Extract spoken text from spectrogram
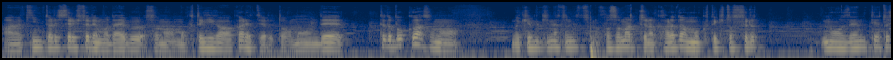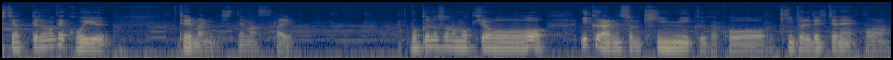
あの筋トレしてる人でもだいぶその目的が分かれてると思うんでただ僕はそのムキムキな人ねその細マッチョな体を目的とするのを前提としてやってるのでこういうテーマにしてます。はい。僕のその目標をいくらねその筋肉がこう筋トレできてねこの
